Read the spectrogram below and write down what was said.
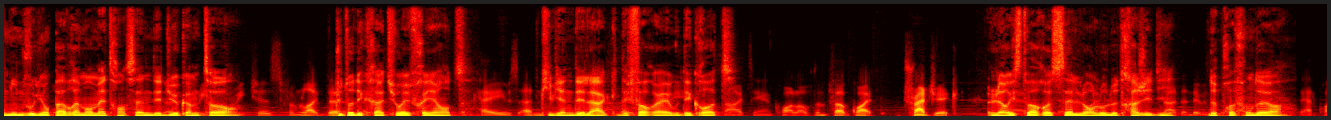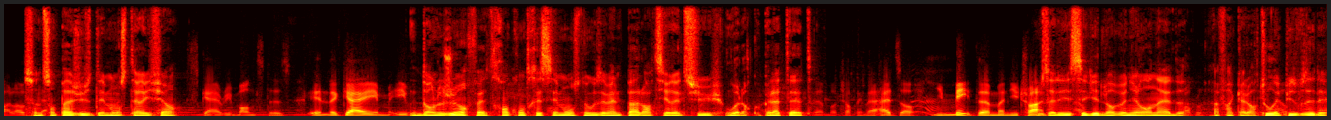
Nous ne voulions pas vraiment mettre en scène des dieux comme Thor, plutôt des créatures effrayantes qui viennent des lacs, des forêts ou des grottes. Leur histoire recèle leur lot de tragédie, de profondeur. Ce ne sont pas juste des monstres terrifiants. Dans le jeu, en fait, rencontrer ces monstres ne vous amène pas à leur tirer dessus ou à leur couper la tête. Vous allez essayer de leur venir en aide, afin qu'à leur tour ils puissent vous aider.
